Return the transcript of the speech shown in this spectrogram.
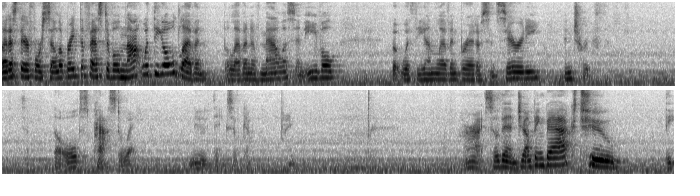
Let us therefore celebrate the festival not with the old leaven, the leaven of malice and evil but with the unleavened bread of sincerity and truth. So the old has passed away, new things have come. Right? All right, so then jumping back to the,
